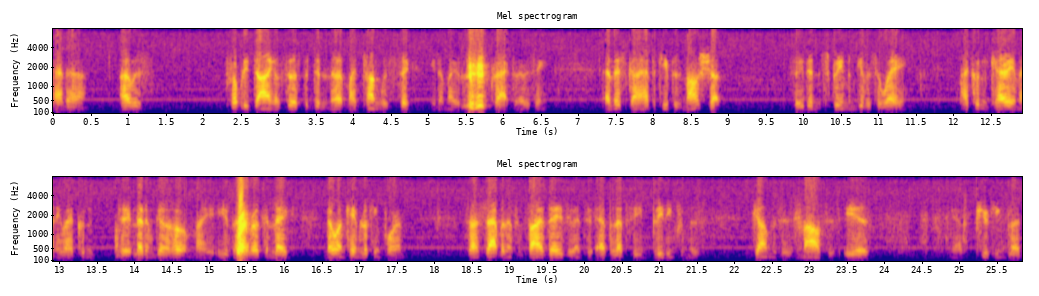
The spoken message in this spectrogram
And uh, I was probably dying of thirst but didn't know it. My tongue was thick, you know, my lips Mhm. cracked and everything. And this guy had to keep his mouth shut so he didn't scream and give us away. I couldn't carry him anyway. I couldn't ta- let him go home. I, he had Right. a broken leg. No one came looking for him. So I sat with him for five days. He went through epilepsy, bleeding from his gums, his mouth, his ears, you know, puking blood,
